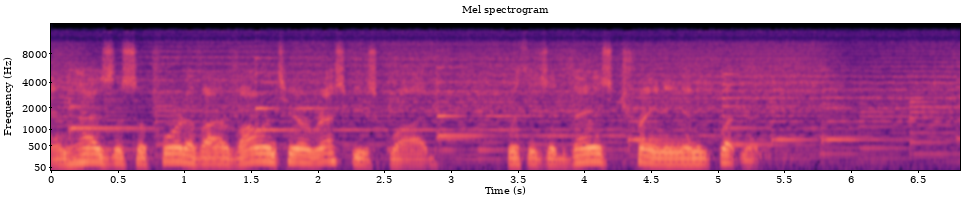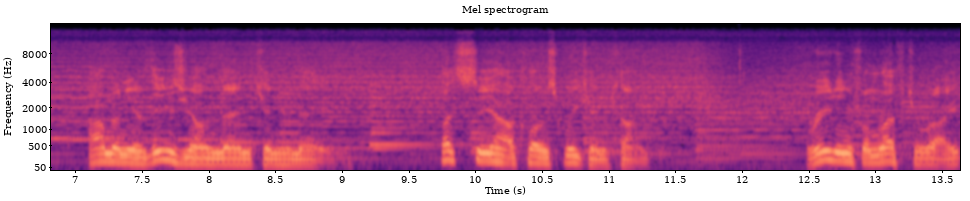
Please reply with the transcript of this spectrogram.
and has the support of our volunteer rescue squad with its advanced training and equipment. How many of these young men can you name? Let's see how close we can come. Reading from left to right,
